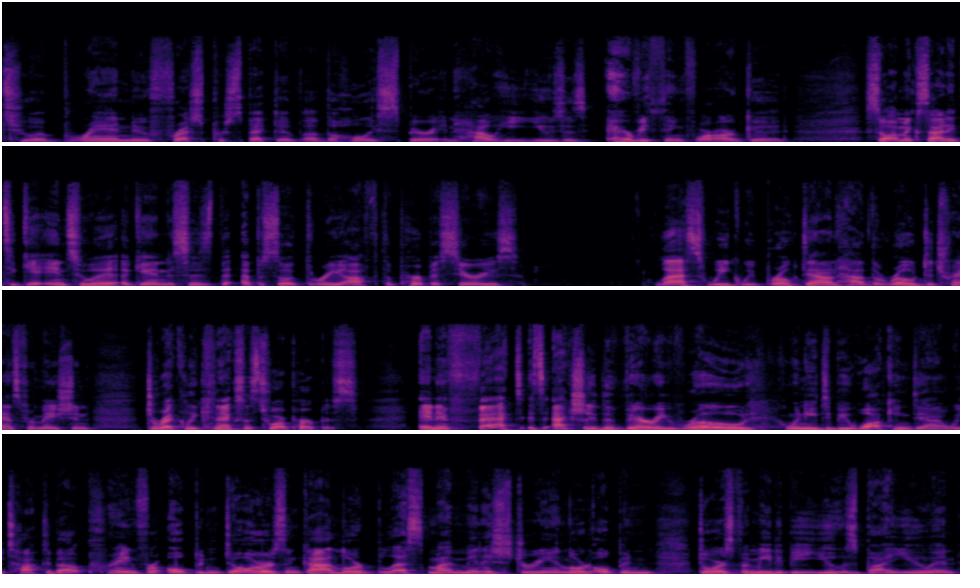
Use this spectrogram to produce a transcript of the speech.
to a brand new, fresh perspective of the Holy Spirit and how He uses everything for our good. So I'm excited to get into it. Again, this is the episode three off the Purpose series. Last week, we broke down how the road to transformation directly connects us to our purpose. And in fact, it's actually the very road we need to be walking down. We talked about praying for open doors and God, Lord, bless my ministry and Lord, open doors for me to be used by you. And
